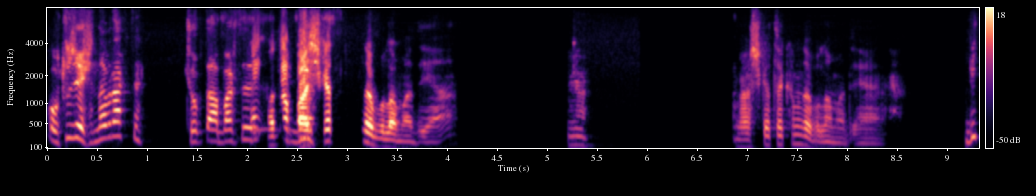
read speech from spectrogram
30 yaşında bıraktı. Çok da abartı. Adam başka takım da bulamadı ya. Ne? Başka takım da bulamadı yani. Bir,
